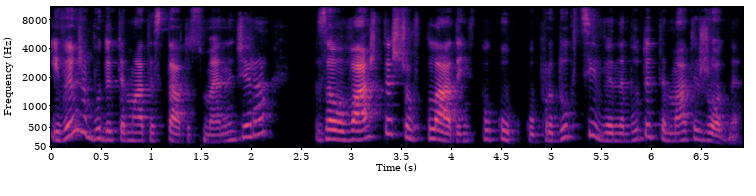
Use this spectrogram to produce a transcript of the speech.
і ви вже будете мати статус менеджера. Зауважте, що вкладень в покупку продукції ви не будете мати жодних.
